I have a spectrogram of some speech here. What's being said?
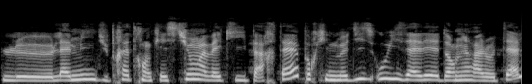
le l'ami du prêtre en question avec qui il partait pour qu'il me dise où ils allaient dormir à l'hôtel.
